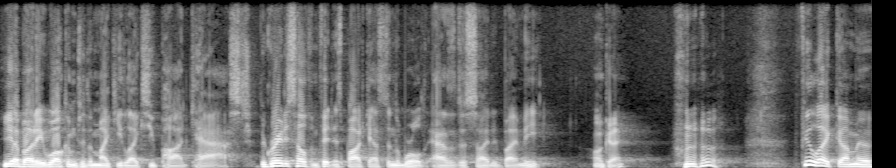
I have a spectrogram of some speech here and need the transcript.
Yeah, buddy, welcome to the Mikey Likes You podcast, the greatest health and fitness podcast in the world, as decided by me. Okay? Feel like I'm a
